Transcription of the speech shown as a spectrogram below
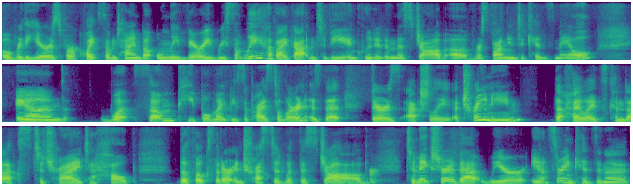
over the years for quite some time, but only very recently have I gotten to be included in this job of responding to kids' mail. And what some people might be surprised to learn is that there's actually a training that Highlights conducts to try to help the folks that are entrusted with this job to make sure that we're answering kids in a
